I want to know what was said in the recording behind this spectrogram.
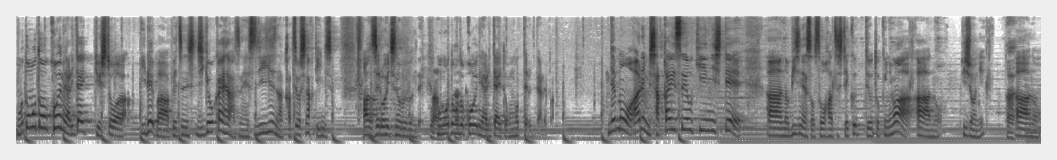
もともとこういうのやりたいっていう人がいれば別に事業開発に SDGs な活用しなくていいんですよ。あの01の部分で。もともとこういうのやりたいと思ってるんであれば。でもある意味社会性を起因にしてあのビジネスを創発していくっていう時にはあの非常にはい、あの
